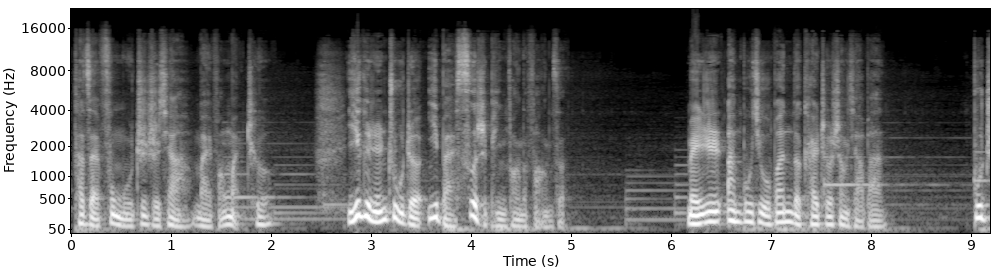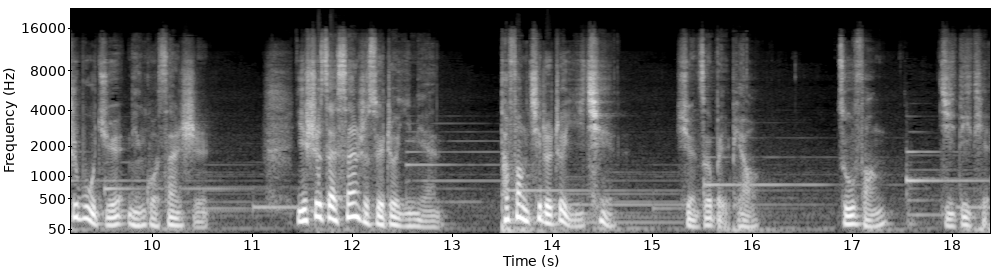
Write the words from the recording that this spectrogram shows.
他在父母支持下买房买车，一个人住着一百四十平方的房子，每日按部就班的开车上下班。不知不觉年过三十，也是在三十岁这一年，他放弃了这一切，选择北漂，租房，挤地铁。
